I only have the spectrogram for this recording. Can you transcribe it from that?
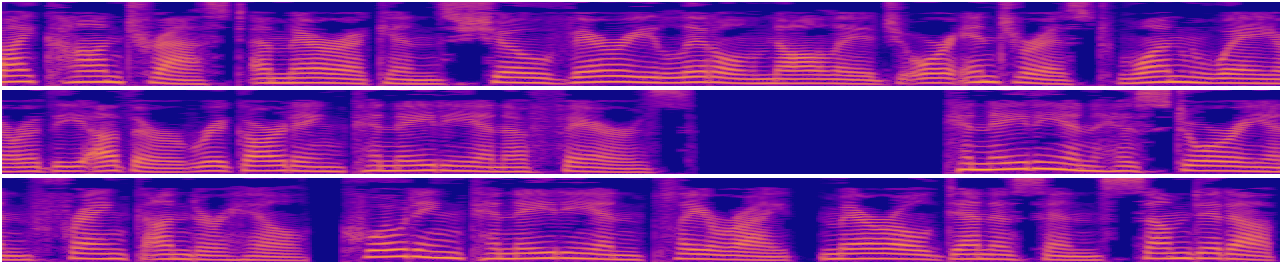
By contrast Americans show very little knowledge or interest one way or the other regarding Canadian affairs. Canadian historian Frank Underhill, quoting Canadian playwright Merrill Denison summed it up,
